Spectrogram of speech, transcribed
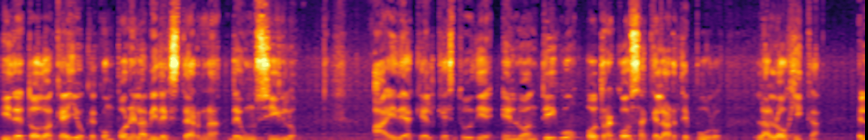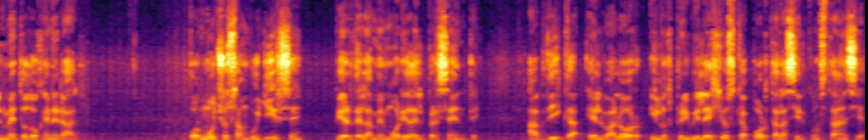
y de todo aquello que compone la vida externa de un siglo. Hay de aquel que estudie en lo antiguo otra cosa que el arte puro, la lógica, el método general. Por mucho zambullirse, pierde la memoria del presente, abdica el valor y los privilegios que aporta la circunstancia,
